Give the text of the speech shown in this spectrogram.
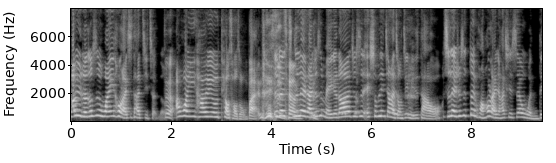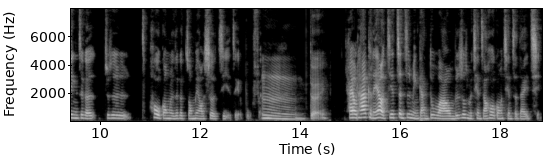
教育的都是，万一后来是他继承的。对啊，万一他又跳槽怎么办？对对之类的，就是每一个都要，就是哎，说不定将来总经理是他哦之类。就是对皇后来讲，他其实是要稳定这个，就是后宫的这个宗庙设计的这个部分。嗯，对。还有他可能要有接政治敏感度啊，我们不是说什么前朝后宫牵扯在一起，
